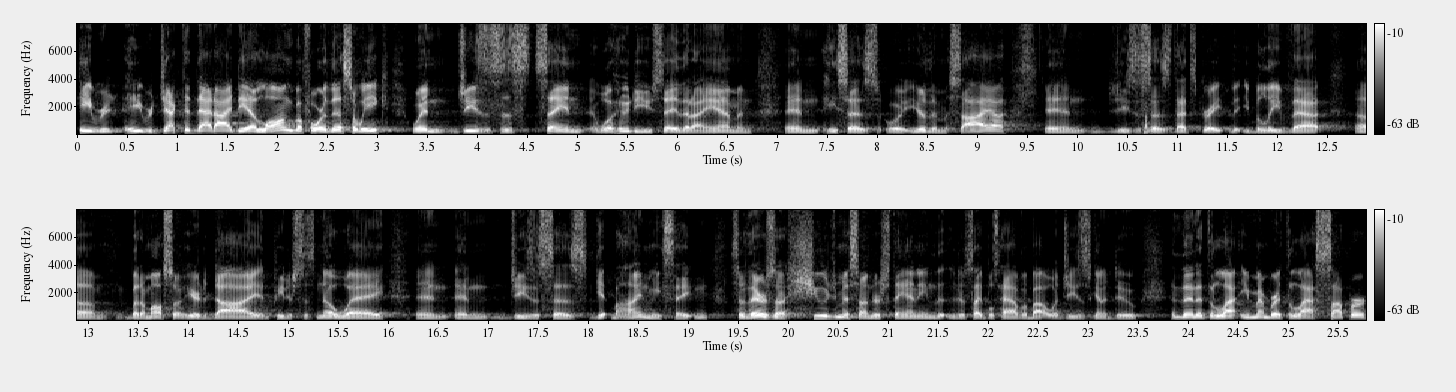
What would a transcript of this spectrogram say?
He, re- he rejected that idea long before this week when Jesus is saying, Well, who do you say that I am? And, and he says, Well, you're the Messiah. And Jesus says, That's great that you believe that um, but I'm also here to die. And Peter says, No way. And, and Jesus says, Get behind me, Satan. So there's a huge misunderstanding that the disciples have about what Jesus is going to do. And then at the la- you remember at the Last Supper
